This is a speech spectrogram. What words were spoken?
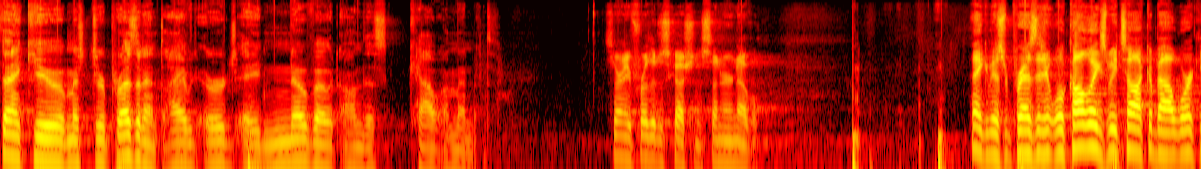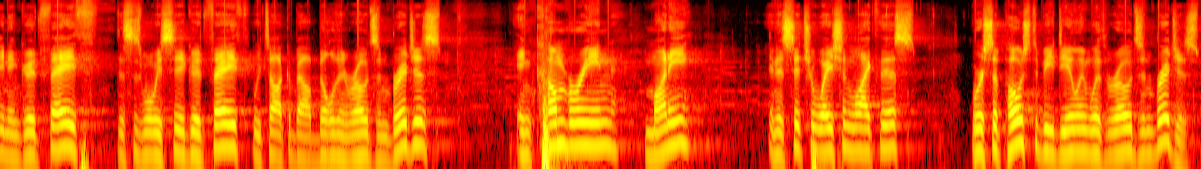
Thank you, Mr. President. I would urge a no vote on this cow amendment. Is there any further discussion? Senator Neville. Thank you, Mr. President. Well, colleagues, we talk about working in good faith. This is what we see good faith. We talk about building roads and bridges. Encumbering money in a situation like this, we're supposed to be dealing with roads and bridges,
